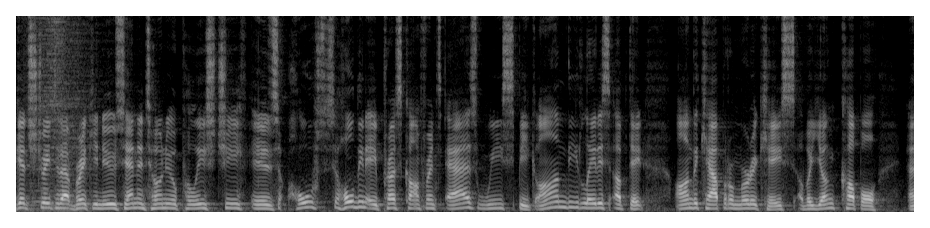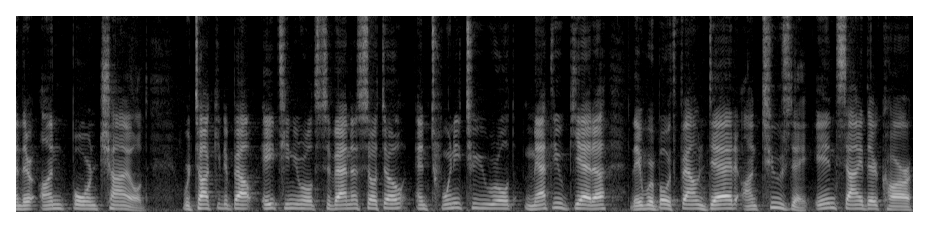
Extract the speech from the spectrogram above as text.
Get straight to that breaking news. San Antonio Police Chief is host, holding a press conference as we speak on the latest update on the capital murder case of a young couple and their unborn child. We're talking about 18-year-old Savanah Soto and 22-year-old Matthew Guerra. They were both found dead on Tuesday inside their car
